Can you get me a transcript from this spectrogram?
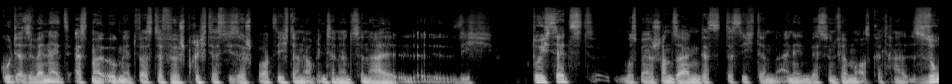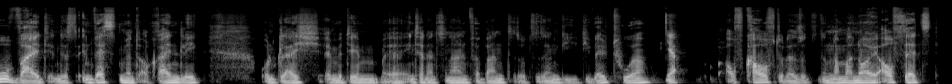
Gut, also wenn er jetzt erstmal irgendetwas dafür spricht, dass dieser Sport sich dann auch international äh, sich durchsetzt, muss man ja schon sagen, dass, dass sich dann eine Investmentfirma aus Katar so weit in das Investment auch reinlegt und gleich äh, mit dem äh, internationalen Verband sozusagen die, die Welttour ja. aufkauft oder sozusagen nochmal neu aufsetzt.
